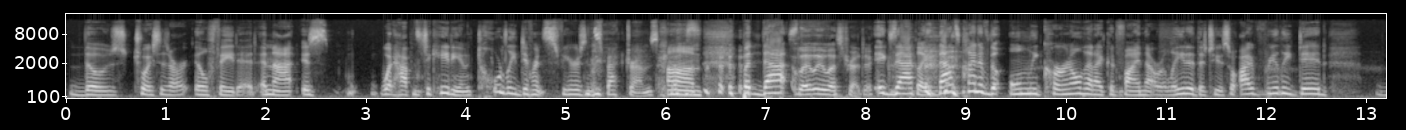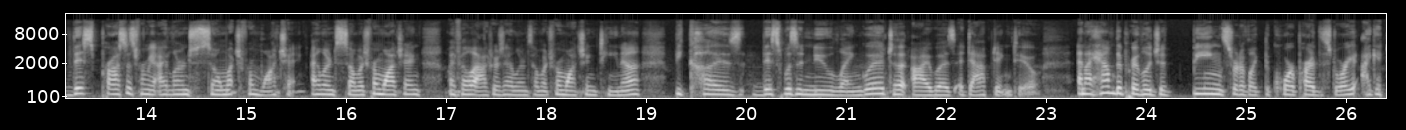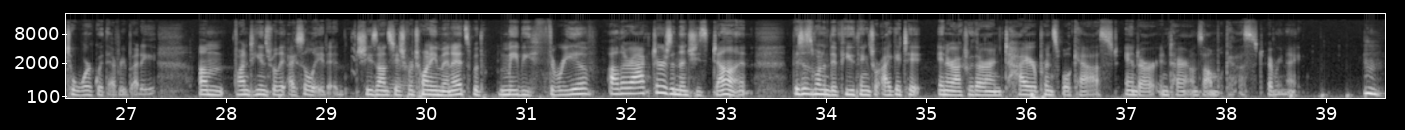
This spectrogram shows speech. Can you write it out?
those choices are ill-fated, and that is what happens to Cady in totally different spheres and spectrums. Um, but that Slightly less tragic. Exactly. That's kind of the only kernel that I could find that related the two. So I really did this process for me. I learned so much from watching. I learned so much from watching my fellow actors. I learned so much from watching Tina because this was a new language that I was adapting to. And I have the privilege of being sort of like the core part of the story. I get to work with everybody. Um, Fontaine's really isolated. She's on stage for 20 minutes with maybe three of other actors, and then she's done. This is one of the few things where I get to interact with our entire principal cast and our entire ensemble cast every night.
